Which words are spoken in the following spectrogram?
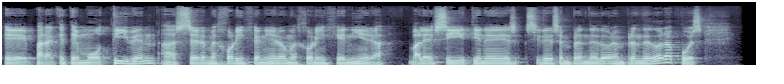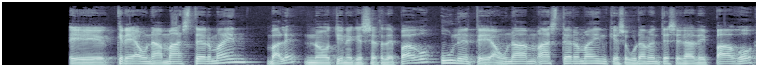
Eh, para que te motiven a ser mejor ingeniero o mejor ingeniera, ¿vale? Si tienes, si eres emprendedor o emprendedora, pues eh, crea una mastermind, ¿vale? No tiene que ser de pago. Únete a una mastermind que seguramente será de pago,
